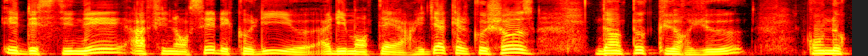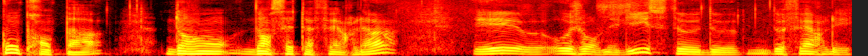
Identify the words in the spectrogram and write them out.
est destiné à financer les colis euh, alimentaires. Il y a quelque chose d'un peu curieux qu'on ne comprend pas dans, dans cette affaire-là et euh, aux journalistes de, de faire les,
